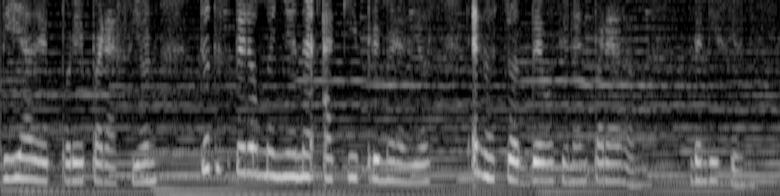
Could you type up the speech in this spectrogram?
día de preparación. Yo te espero mañana aquí, primero Dios, en nuestro devocional para damas. Bendiciones.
